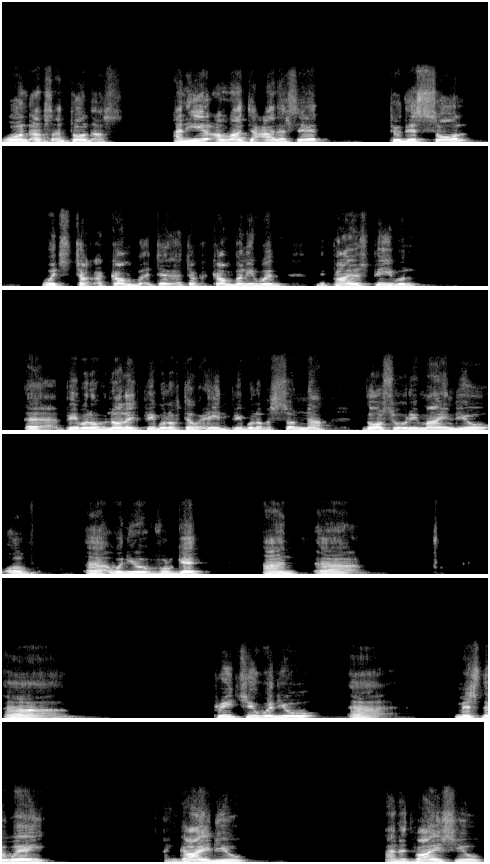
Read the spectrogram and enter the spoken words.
warned us and told us and here allah ta'ala said to this soul which took a, com- took a company with the pious people uh, people of knowledge people of tawheed people of sunnah those who remind you of uh, when you forget and uh, uh, preach you when you uh, miss the way and guide you and advise you.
